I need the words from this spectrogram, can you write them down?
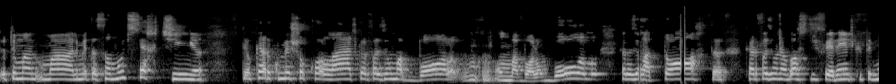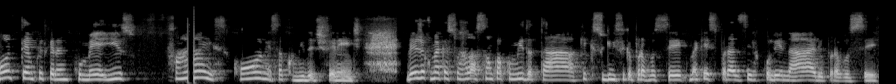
eu tenho uma, uma alimentação muito certinha, eu quero comer chocolate, quero fazer uma bola, uma bola, um bolo, quero fazer uma torta, quero fazer um negócio diferente, que tem muito tempo que eu tô querendo comer isso. Faz, come essa comida diferente. Veja como é que a sua relação com a comida tá, o que, que significa para você, como é que é esse prazer culinário para você.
